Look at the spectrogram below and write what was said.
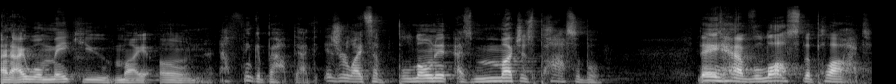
and I will make you my own. Now, think about that. The Israelites have blown it as much as possible, they have lost the plot.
